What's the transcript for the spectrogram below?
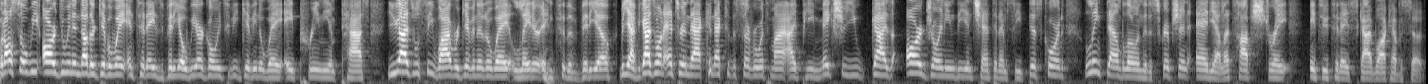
But also, we are doing another giveaway in today's video. We are going to be giving away a premium pass. You guys will see why we're giving it away later into the video. But yeah, if you guys want to enter in that, connect to the server with my IP. Make sure you guys are joining the Enchanted MC Discord. Link down below in the description. And yeah, let's hop straight into today's Skyblock episode.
